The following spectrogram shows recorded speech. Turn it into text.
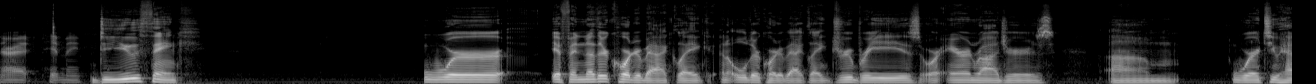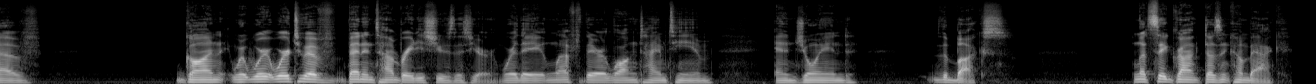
All right, hit me. Do you think we're if another quarterback, like an older quarterback, like Drew Brees or Aaron Rodgers, um, were to have gone, were, were, to have been in Tom Brady's shoes this year, where they left their longtime team and joined the Bucks. Let's say Gronk doesn't come back.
